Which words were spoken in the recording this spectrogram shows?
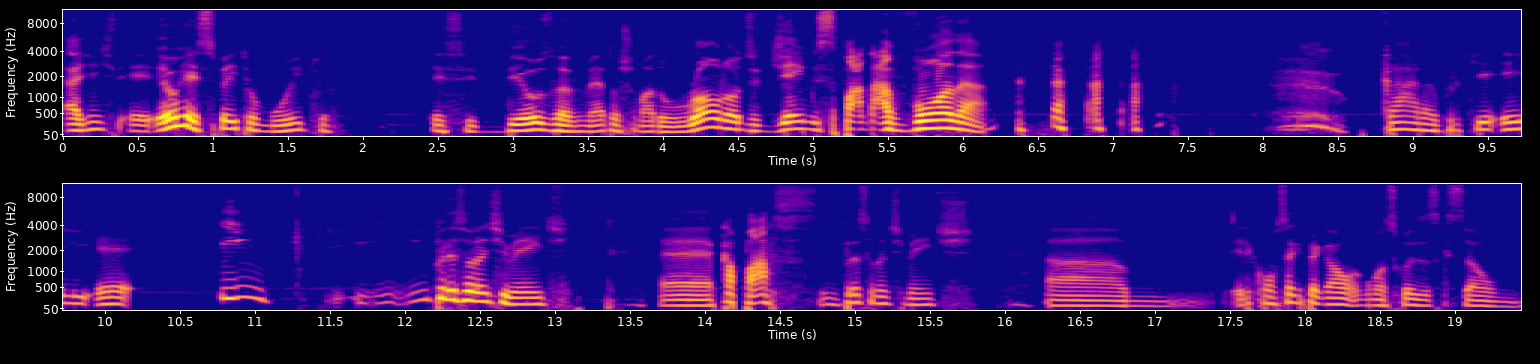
a gente. Eu respeito muito esse deus do heavy metal chamado Ronald James Padavona. Cara, porque ele é impressionantemente é, capaz, impressionantemente. Um, ele consegue pegar algumas coisas que são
